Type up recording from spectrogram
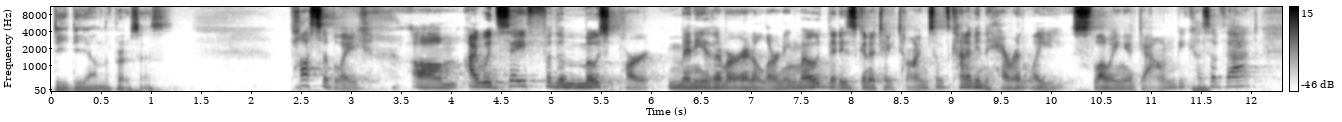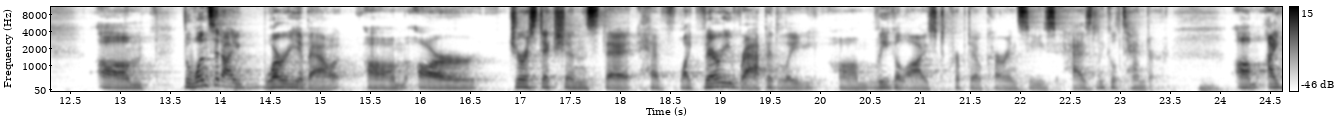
DD on the process? Possibly. Um, I would say for the most part, many of them are in a learning mode that is going to take time. So it's kind of inherently slowing it down because of that. Um, the ones that I worry about um, are jurisdictions that have like very rapidly um, legalized cryptocurrencies as legal tender. Mm. Um, I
